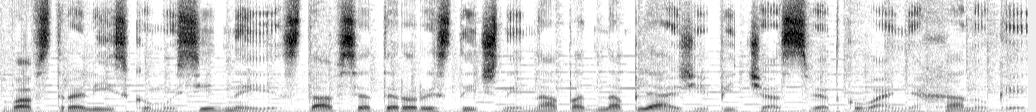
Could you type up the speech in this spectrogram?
В австралійському Сіднеї стався терористичний напад на пляжі під час святкування Хануки.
